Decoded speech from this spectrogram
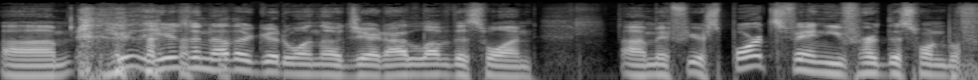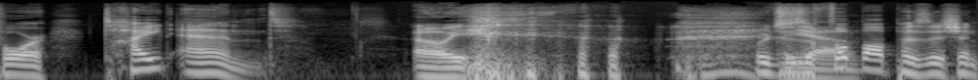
Um, here, here's another good one, though, Jared. I love this one. Um, if you're a sports fan, you've heard this one before tight end, Oh yeah. which is Yeah. a football position.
